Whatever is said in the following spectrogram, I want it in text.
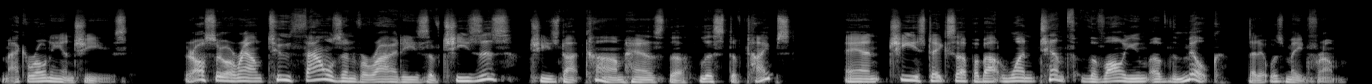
Macaroni and cheese. There are also around 2,000 varieties of cheeses. Cheese.com has the list of types, and cheese takes up about one tenth the volume of the milk that it was made from.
